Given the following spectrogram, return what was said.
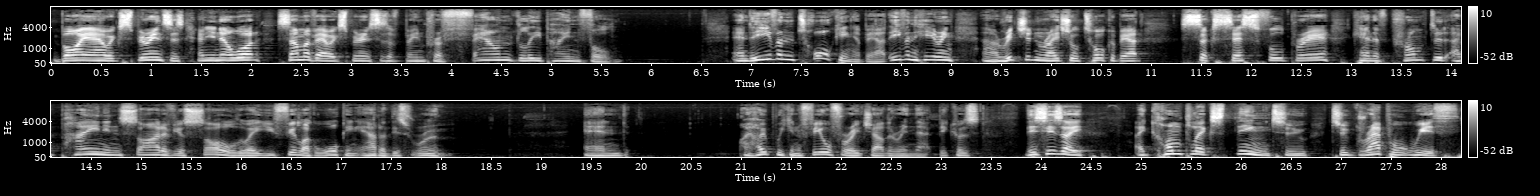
by our experiences. And you know what? Some of our experiences have been profoundly painful. And even talking about, even hearing uh, Richard and Rachel talk about successful prayer can have prompted a pain inside of your soul where you feel like walking out of this room. And I hope we can feel for each other in that because this is a, a complex thing to, to grapple with.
